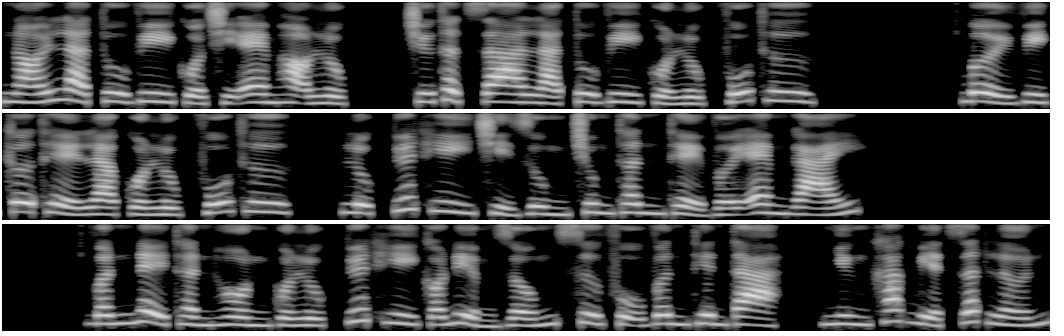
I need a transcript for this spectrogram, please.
Nói là tu vi của chị em họ Lục, chứ thật ra là tu vi của Lục Vũ Thư. Bởi vì cơ thể là của Lục Vũ Thư, Lục Tuyết Hy chỉ dùng chung thân thể với em gái. Vấn đề thần hồn của Lục Tuyết Hy có điểm giống sư phụ Vân Thiên Tà, nhưng khác biệt rất lớn.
